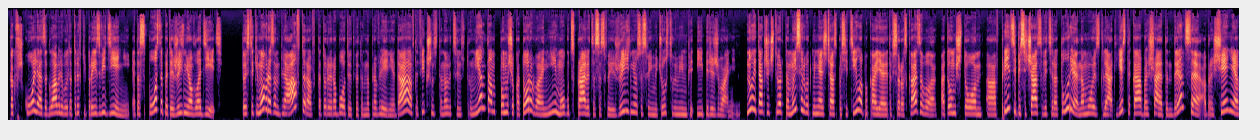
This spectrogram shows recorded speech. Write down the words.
как в школе озаглавливают отрывки произведений. Это способ этой жизнью овладеть. То есть, таким образом, для авторов, которые работают в этом направлении, да, автофикшн становится инструментом, с помощью которого они могут справиться со своей жизнью, со своими чувствами и переживаниями. Ну и также четвертая мысль вот меня сейчас посетила, пока я это все рассказывала, о том, что, а, в принципе, сейчас в литературе, на мой взгляд, есть такая большая тенденция обращения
